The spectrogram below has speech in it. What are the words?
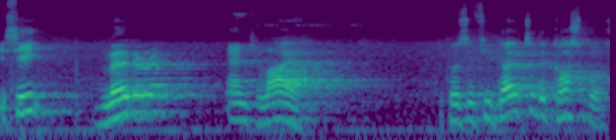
You see, murderer and liar. Because if you go to the Gospels,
